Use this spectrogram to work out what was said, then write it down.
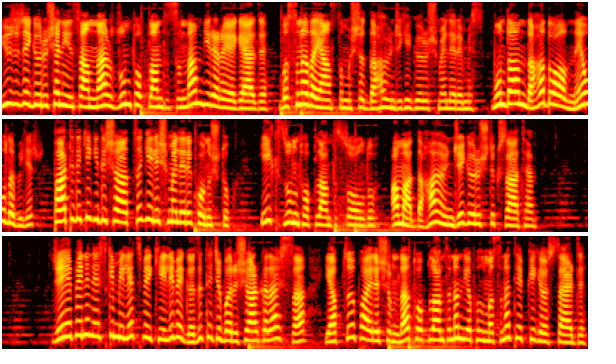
Yüz yüze görüşen insanlar Zoom toplantısından bir araya geldi. Basına da yansımıştı daha önceki görüşmelerimiz. Bundan daha doğal ne olabilir? Partideki gidişatı, gelişmeleri konuştuk. İlk Zoom toplantısı oldu ama daha önce görüştük zaten. CHP'nin eski milletvekili ve gazeteci Barış Arkadaşsa yaptığı paylaşımda toplantının yapılmasına tepki gösterdi.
